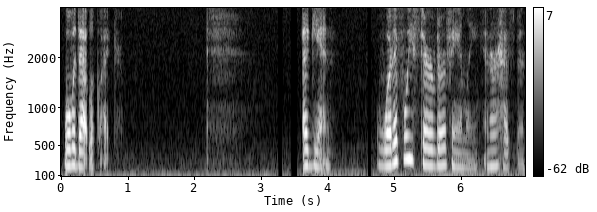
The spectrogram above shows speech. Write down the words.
what would that look like? Again, what if we served our family and our husband?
